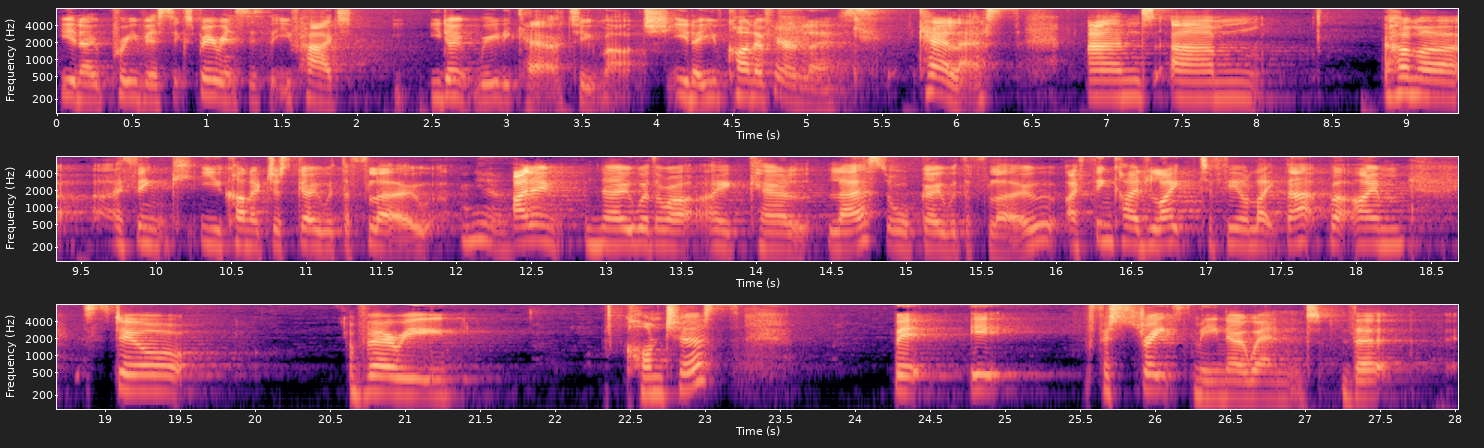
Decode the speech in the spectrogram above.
you know, previous experiences that you've had, you don't really care too much. You know, you've kind of care less. Care less. And um, Huma, I think you kind of just go with the flow. Yeah. I don't know whether I care less or go with the flow. I think I'd like to feel like that, but I'm still very conscious. But it frustrates me no end that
